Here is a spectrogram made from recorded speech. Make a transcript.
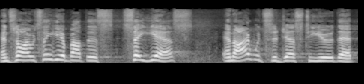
And so I was thinking about this say yes, and I would suggest to you that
